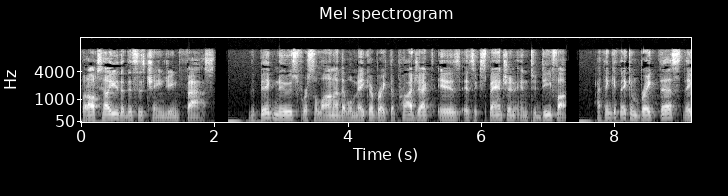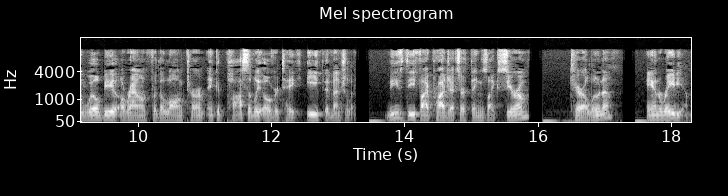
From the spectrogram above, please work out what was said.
But I'll tell you that this is changing fast. The big news for Solana that will make or break the project is its expansion into DeFi. I think if they can break this, they will be around for the long term and could possibly overtake ETH eventually. These DeFi projects are things like Serum, Terra Luna, and Raydium.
